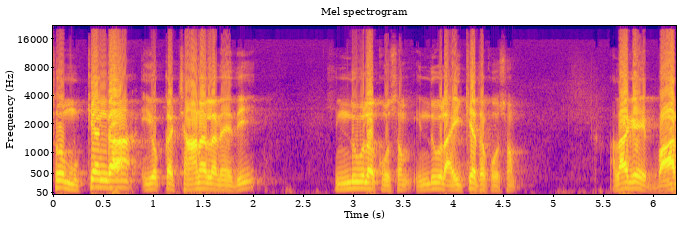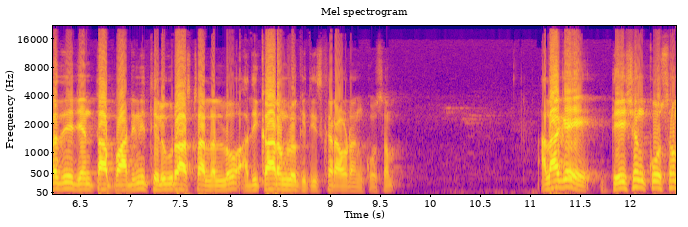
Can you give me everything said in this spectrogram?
సో ముఖ్యంగా ఈ యొక్క ఛానల్ అనేది హిందువుల కోసం హిందువుల ఐక్యత కోసం అలాగే భారతీయ జనతా పార్టీని తెలుగు రాష్ట్రాలలో అధికారంలోకి తీసుకురావడం కోసం అలాగే దేశం కోసం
